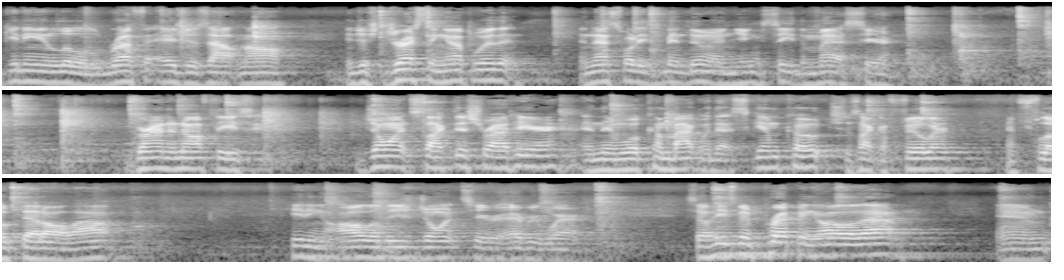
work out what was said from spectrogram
getting little rough edges out and all and just dressing up with it. And that's what he's been doing. You can see the mess here. Grinding off these joints like this right here. And then we'll come back with that skim coat, just like a filler, and float that all out. Hitting all of these joints here everywhere. So he's been prepping all of that. And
